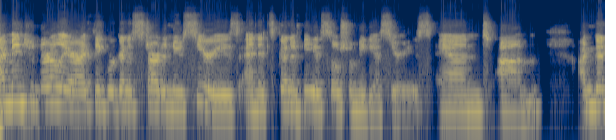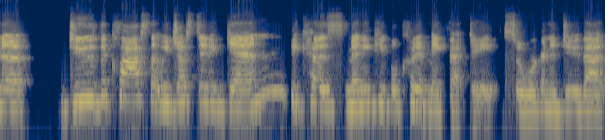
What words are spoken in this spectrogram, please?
I mentioned earlier i think we're going to start a new series and it's going to be a social media series. And um, i'm going to do the class that we just did again because many people couldn't make that date. So we're going to do that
